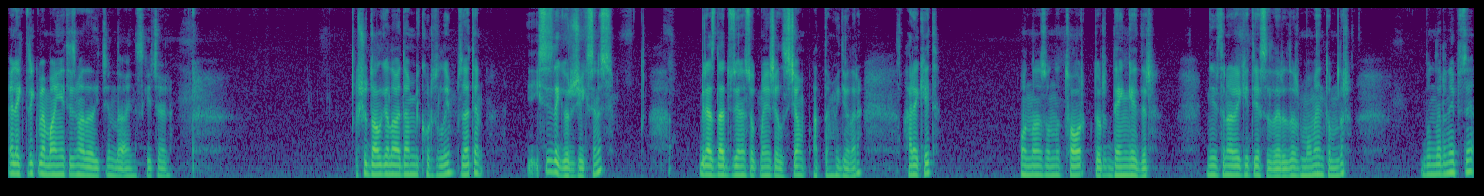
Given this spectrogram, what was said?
Elektrik ve manyetizma da için de aynısı geçerli. Şu dalgalardan bir kurtulayım. Zaten siz de göreceksiniz. Biraz daha düzene sokmaya çalışacağım attığım videolara. Hareket. Ondan sonra torktur, dengedir. Newton hareket yasalarıdır, momentumdur. Bunların hepsi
